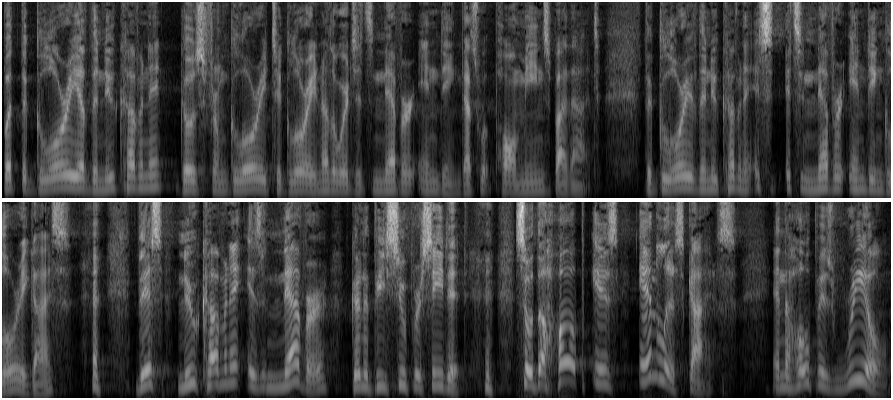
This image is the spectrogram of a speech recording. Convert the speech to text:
But the glory of the new covenant goes from glory to glory. In other words, it's never ending. That's what Paul means by that. The glory of the new covenant, it's, it's never ending glory, guys. this new covenant is never going to be superseded. so the hope is endless, guys. And the hope is real.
